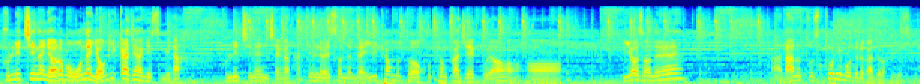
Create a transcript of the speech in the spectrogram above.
블리치는 여러분 오늘 여기까지 하겠습니다. 블리치는 제가 다 끼려 했었는데 1편부터 9편까지 했고요. 어 이어서는 아, 나루토 스토리 모드를 가도록 하겠습니다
